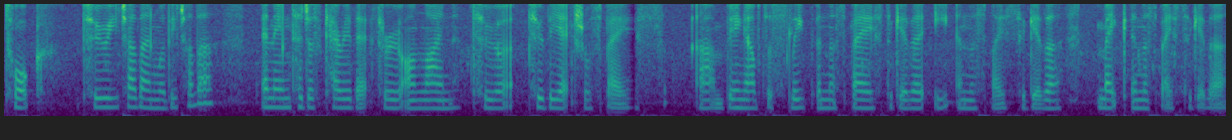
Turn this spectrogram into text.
talk to each other and with each other and then to just carry that through online to uh, to the actual space. Um, being able to sleep in the space together, eat in the space together, make in the space together,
